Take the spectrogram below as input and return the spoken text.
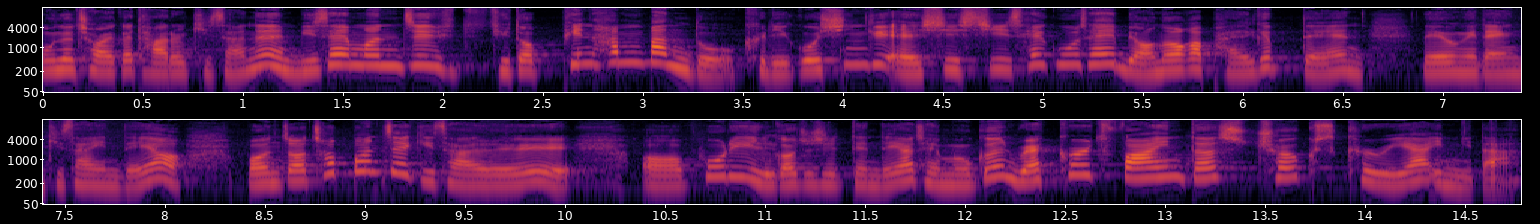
오늘 저희가 다룰 기사는 미세먼지 뒤덮인 한반도 그리고 신규 LCC 세 곳의 면허가 발급된 내용에 대한 기사인데요. 먼저 첫 번째 기사를 어, 폴이 읽어주실 텐데요. 제목은 Record Fine Dust Chokes Korea입니다.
